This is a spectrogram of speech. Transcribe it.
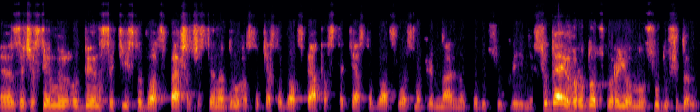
за частиною 1 статті 121, частина 2, стаття 125, стаття 128 Кримінального кодексу України, суддею Городоцького районного суду Фідорук,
